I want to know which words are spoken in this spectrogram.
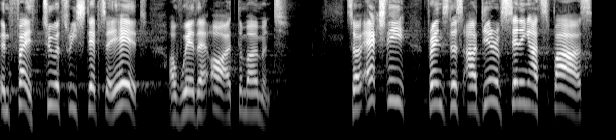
in faith, two or three steps ahead of where they are at the moment. So, actually, friends, this idea of sending out spies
